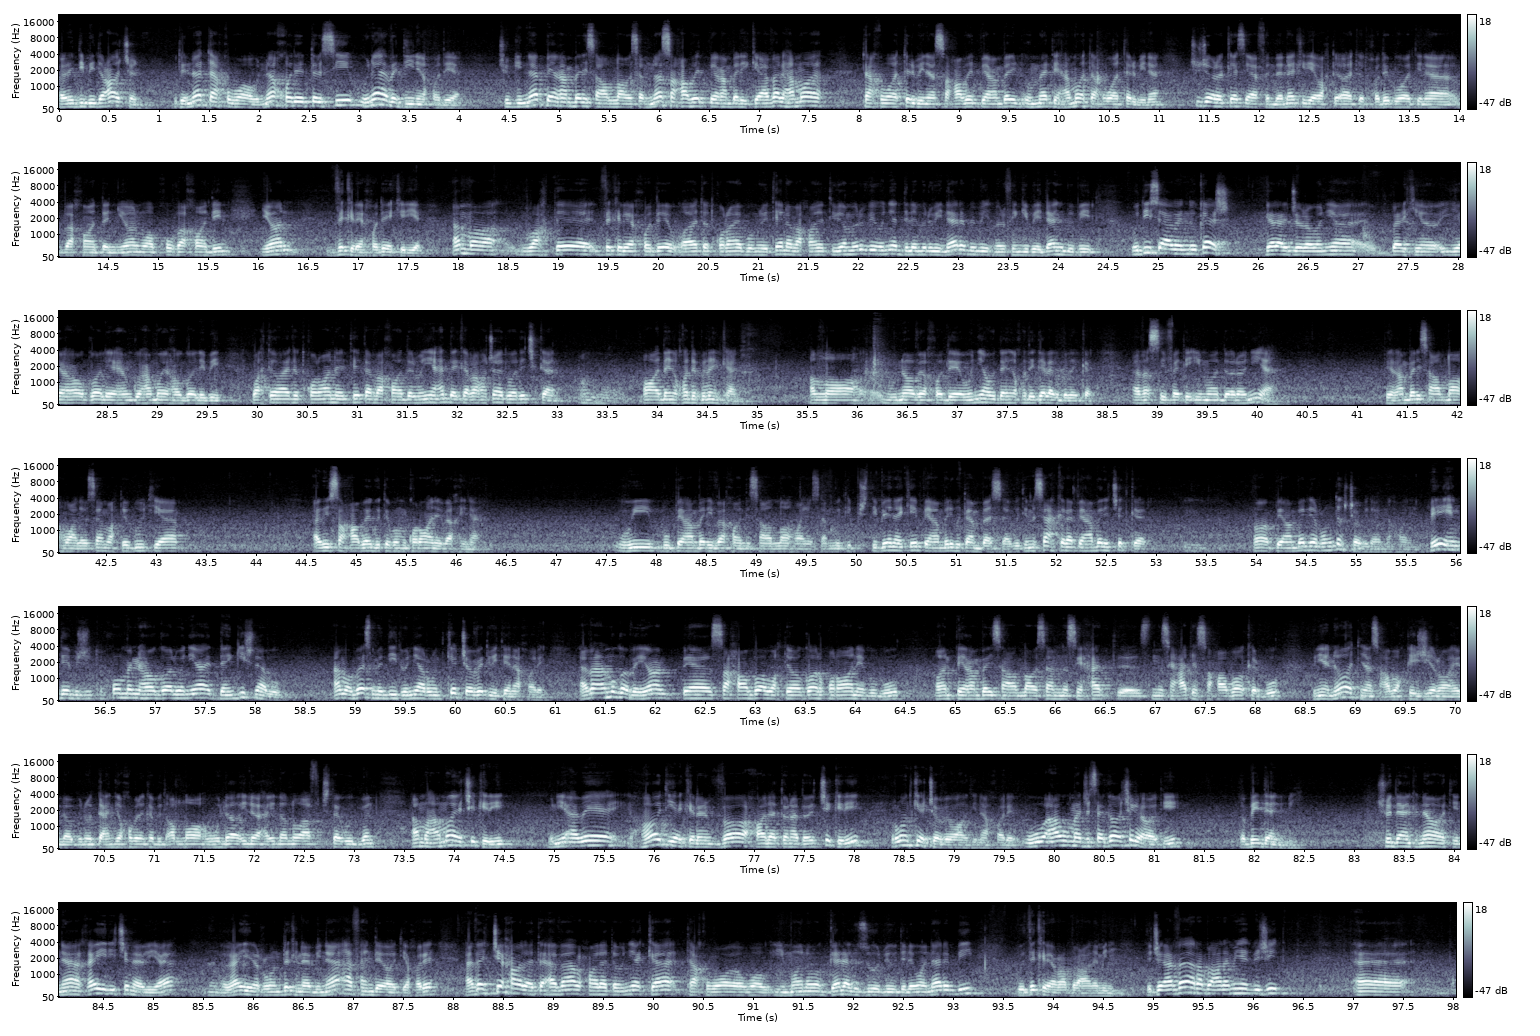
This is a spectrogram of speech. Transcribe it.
ولی دی بدعا چن. گوته نه تقوا و نه خود ترسی و نه اوه دین خوده چونکی نه پیغمبری صلی الله علیه و سلم نه صحابت پیغمبری که اول همه تقواتر بینه صحابت پیغمبری الامت همه تقواتر بینه. چجورا کسی افنده نکریه وقت آیت خدا بواتینا و خواندن یان موابخو و خواندین یان ذکر خدا کریه. اما وقت ذکر خدا و آیت قرآن بومریتین و خواندن تیویا مروفی و دل مروفی نر ببید مروفینگی بیدنگ ببید و دیس اول نوکش گلک جراوانیا بلکه یه ها گاله هم گو همه ها گاله بید وقت آیت قرآن تیتا و نیه هنده که رخانچانت واده چکن؟ آه دنگ خود بلند کن الله وناف خده ونيا ودنگ خده گلک بلند کرد. اول صفت ایمان دارانیه پیغمبری صلی الله علیه وسلم وقتی گوت یا اوی صحابه گوته بم قرآن وخینه وی بو پیغمبری وخواندی صلی الله علیه وسلم گوتی پشتی بینه که پیغمبری گوتم بسه گوتی مسح کرد. پیغمبری چت کرد؟ ها پیغمبری روندک چا بیدار نهایی به هنده بجید خو من ها قال ونیا دنگیش نبود. اما بس من دید ونیا روند کرد چاوت بیتی نخواره اما همو گاوه یان به صحابه وقتی قال قرآن ببو آن پیغمبر صلی الله علیه و سلم نصیحت نصیحت صحابه کرد بو ونیا ناتی صحابه قیجی راه الا بنو دنگ خوب نکبید الله و لا اله الا الله افچتا بود بن. اما همه چی کری؟ ونیا اوه هاتی کرن و حالتو نداری چی کری؟ روند که چاوه هاتی نخواره و أو مجلسگاه چلی هاتی؟ و بدنگ بی شو دنگ نهاتی نه غیری چه نبیه غير روندك نبينا أفهنده آتي خره هذا چه حالة أفهم حالة ونيا كتقوى وإيمان وقلق زور بي ودلوان نرم بي وذكر رب العالمين جاء أفا رب العالمين بجيت آه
